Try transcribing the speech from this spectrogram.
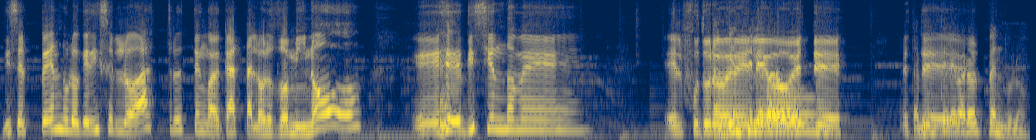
dice el péndulo, qué dicen los astros. Tengo acá hasta los dominó eh, diciéndome el futuro También de te le Leo. paró- este, También este- te le paró el péndulo.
